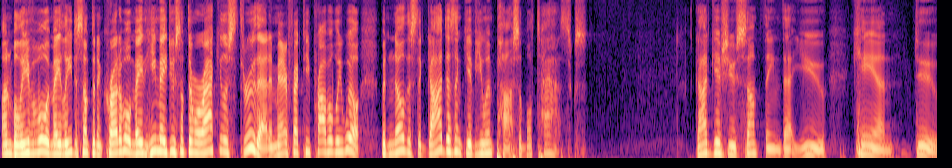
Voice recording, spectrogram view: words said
unbelievable. It may lead to something incredible. May, he may do something miraculous through that. And matter of fact, he probably will. But know this that God doesn't give you impossible tasks. God gives you something that you can do.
